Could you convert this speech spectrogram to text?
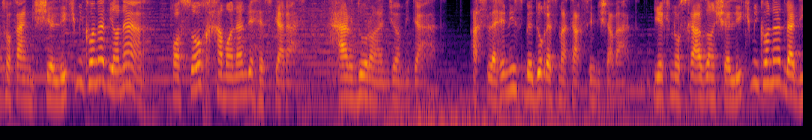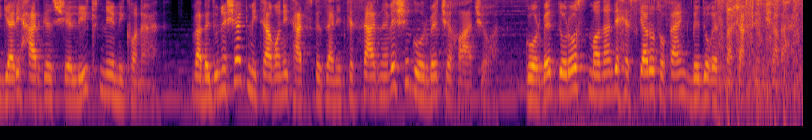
تفنگ شلیک می کند یا نه؟ پاسخ همانند حسگر است. هر دو را انجام می دهد. اسلحه نیز به دو قسمت تقسیم می شود. یک نسخه از آن شلیک می کند و دیگری هرگز شلیک نمی کند. و بدون شک می توانید حدس بزنید که سرنوشت گربه چه خواهد شد. گربه درست مانند حسگر و تفنگ به دو قسمت تقسیم می شود.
